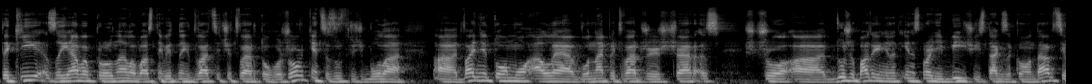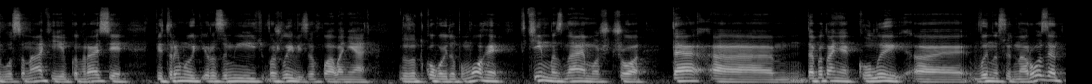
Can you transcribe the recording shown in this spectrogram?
Такі заяви пролунали власне від них 24 жовтня. Ця зустріч була а, два дні тому, але вона підтверджує ще раз, що а, дуже багато і насправді більшість так законодавців у сенаті і в конгресі підтримують і розуміють важливість ухвалення додаткової допомоги. Втім, ми знаємо, що те, е, те питання, коли е, винесуть на розгляд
